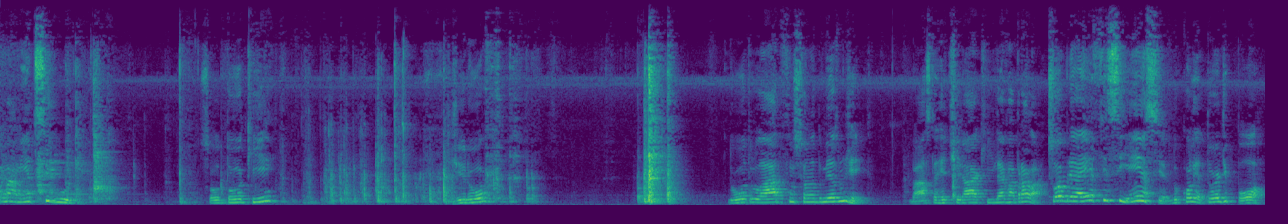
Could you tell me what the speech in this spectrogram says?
extremamente seguro. Soltou aqui, girou. Do outro lado funciona do mesmo jeito. Basta retirar aqui e levar para lá. Sobre a eficiência do coletor de pó.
